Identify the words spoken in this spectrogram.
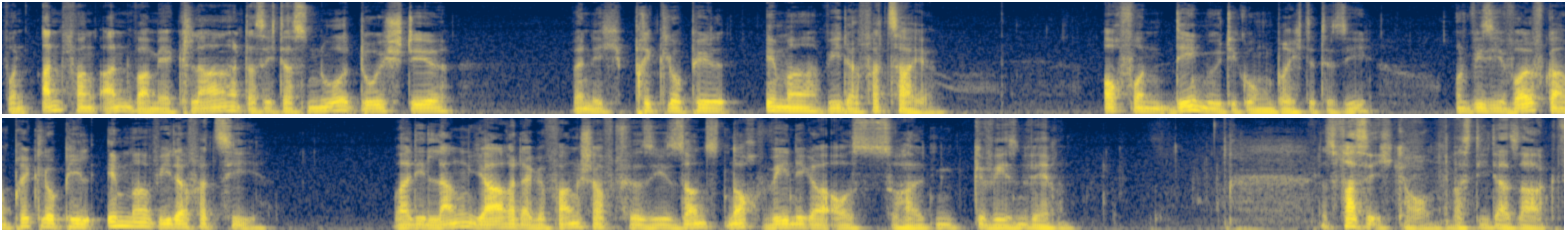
von Anfang an war mir klar, dass ich das nur durchstehe, wenn ich Priklopil immer wieder verzeihe. Auch von Demütigungen berichtete sie und wie sie Wolfgang Priklopil immer wieder verzieh, weil die langen Jahre der Gefangenschaft für sie sonst noch weniger auszuhalten gewesen wären. Das fasse ich kaum, was die da sagt,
